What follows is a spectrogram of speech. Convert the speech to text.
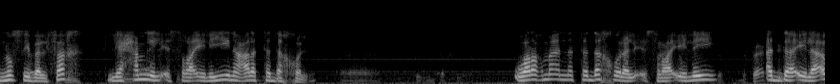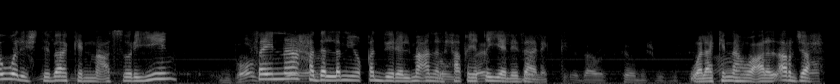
نصب الفخ لحمل الإسرائيليين على التدخل. ورغم أن التدخل الإسرائيلي أدى إلى أول اشتباك مع السوريين فإن أحدا لم يقدر المعنى الحقيقي لذلك. ولكنه على الأرجح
